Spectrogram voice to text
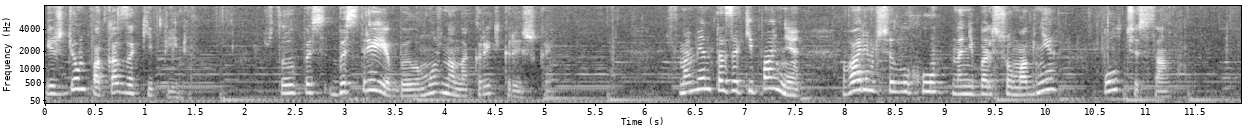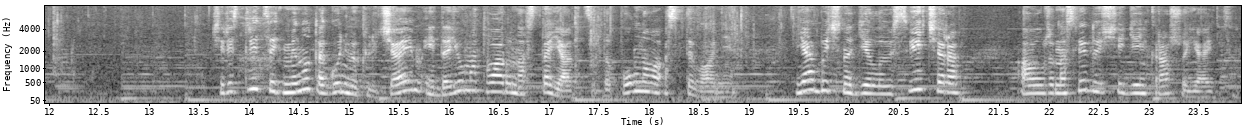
и ждем пока закипит. Чтобы быстрее было, можно накрыть крышкой. С момента закипания варим шелуху на небольшом огне полчаса. Через 30 минут огонь выключаем и даем отвару настояться до полного остывания. Я обычно делаю с вечера, а уже на следующий день крашу яйца.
